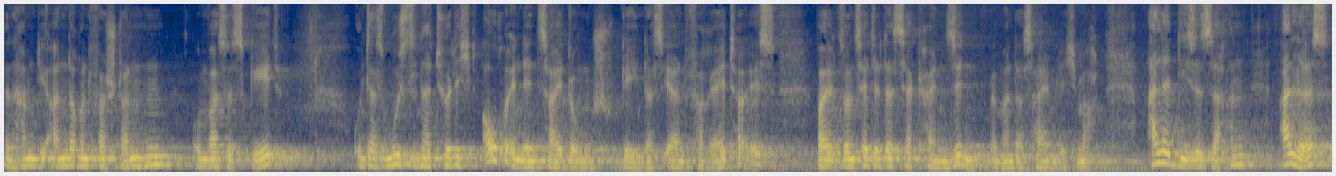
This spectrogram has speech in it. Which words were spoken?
dann haben die anderen verstanden, um was es geht. Und das musste natürlich auch in den Zeitungen stehen, dass er ein Verräter ist, weil sonst hätte das ja keinen Sinn, wenn man das heimlich macht. Alle diese Sachen, alles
